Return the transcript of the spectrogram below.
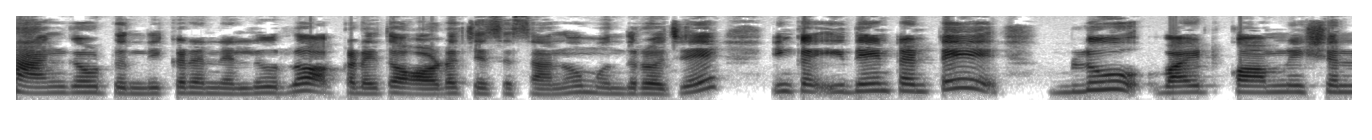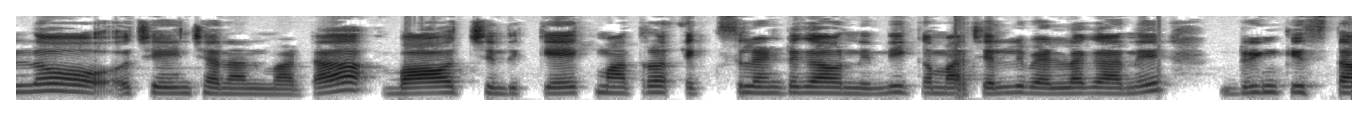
హ్యాంగ్ అవుట్ ఉంది ఇక్కడ నెల్లూరులో. అక్కడైతే ఆర్డర్ చేసేసాను ముందు రోజే. ఇంకా ఇదేంటంటే బ్లూ వైట్ కాంబినేషన్లో చేయించాను అనమాట బాగా వచ్చింది. కేక్ మాత్రం ఎక్సలెంట్గా ఉండింది ఇంకా మా చెల్లి వెళ్ళగానే డ్రింక్ ఇస్తా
